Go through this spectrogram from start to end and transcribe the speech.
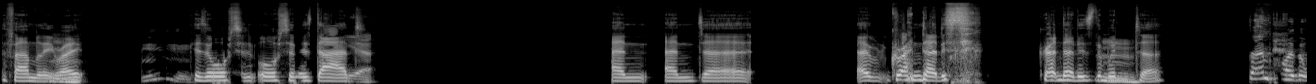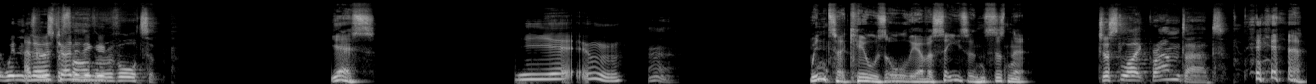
the family, Mm. right? Mm. Because autumn autumn is dad yeah. and and uh, uh granddad is granddad is the Mm. winter. Does that imply that And I winter was is the trying to father think of- of autumn? Yes. Yeah. mm. Ah. Winter kills all the other seasons, doesn't it? Just like Grandad. Yeah.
